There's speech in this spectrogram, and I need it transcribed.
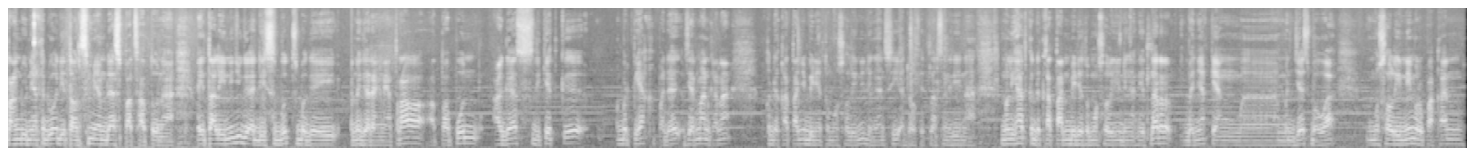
Perang Dunia Kedua di tahun 1941. Nah, Italia ini juga disebut sebagai negara yang netral ataupun agak sedikit ke berpihak kepada Jerman karena kedekatannya Benito Mussolini dengan si Adolf Hitler sendiri. Nah, melihat kedekatan Benito Mussolini dengan Hitler, banyak yang menjudge bahwa Mussolini merupakan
